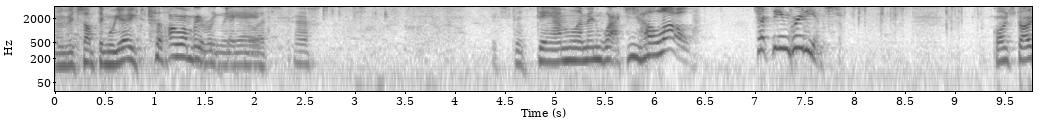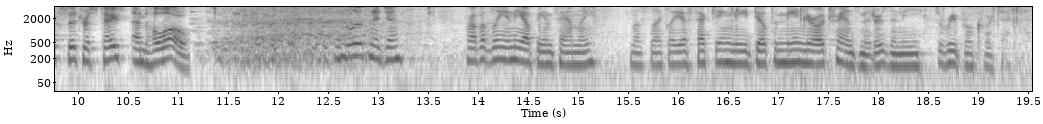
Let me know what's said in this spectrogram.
Maybe it's something we ate. Oh, don't be Something ridiculous. Ugh. It's the damn lemon wacky hello! Check the ingredients. Cornstarch, citrus taste, and hello. It's a hallucinogen, probably in the opium family, most likely affecting the dopamine neurotransmitters in the cerebral cortex.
